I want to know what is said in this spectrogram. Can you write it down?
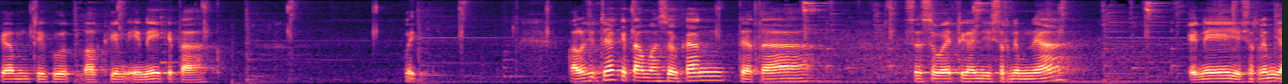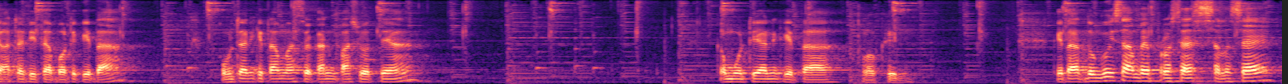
Kemdikbud login ini kita klik. Kalau sudah kita masukkan data sesuai dengan username-nya. Ini username yang ada di dapodik kita. Kemudian kita masukkan passwordnya kemudian kita login. Kita tunggu sampai proses selesai.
